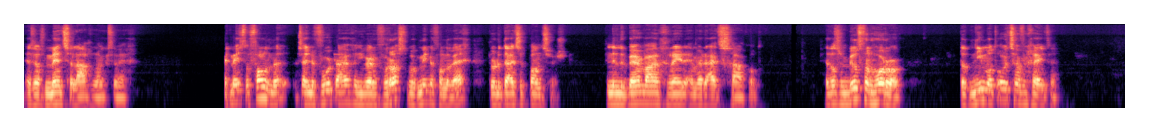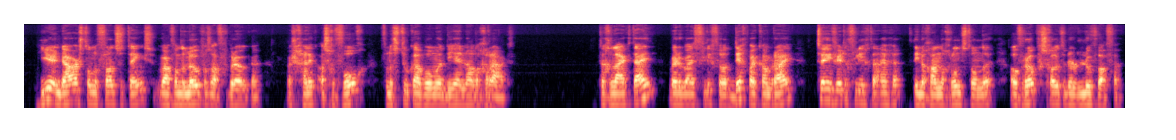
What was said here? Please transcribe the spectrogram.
en zelfs mensen lagen langs de weg. Het meest opvallende zijn de voertuigen die werden verrast op het midden van de weg door de Duitse panzers en in de berm waren gereden en werden uitgeschakeld. Het was een beeld van horror dat niemand ooit zou vergeten. Hier en daar stonden Franse tanks waarvan de loop was afgebroken, waarschijnlijk als gevolg van de Stuka-bommen die hen hadden geraakt. Tegelijkertijd werden bij het vliegveld dicht bij Cambrai 42 vliegtuigen die nog aan de grond stonden overhoop geschoten door de Luftwaffe.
